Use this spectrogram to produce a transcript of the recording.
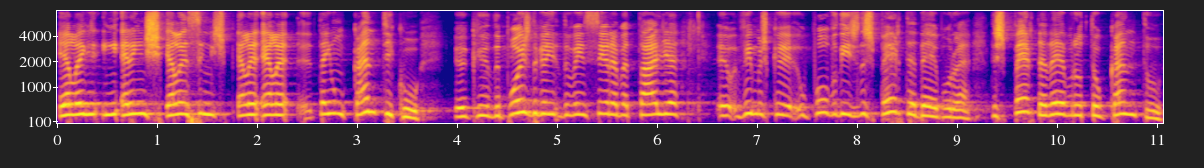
Ela, era, ela, ela, ela tem um cântico que depois de vencer a batalha, eh, vimos que o povo diz: Desperta, Débora, desperta, Débora, o teu canto,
